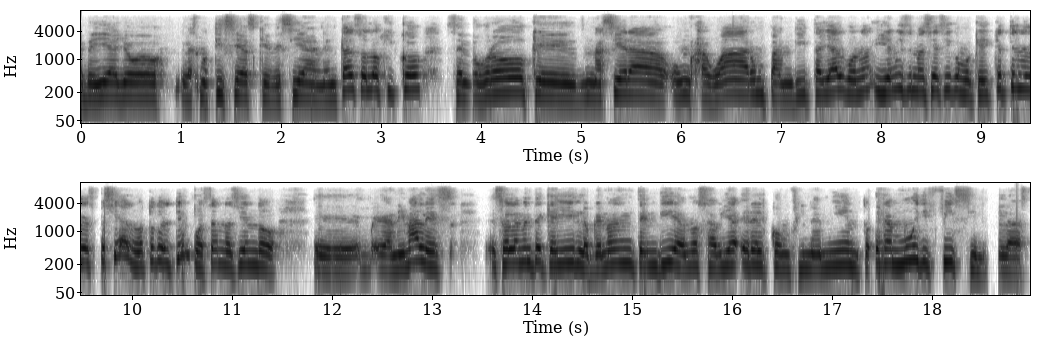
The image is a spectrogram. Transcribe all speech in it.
veía yo las noticias que decían, en tal zoológico se logró que naciera un jaguar, un pandita y algo, ¿no? Y a mí se me hacía así como que, ¿qué tiene de especial? ¿No? Todo el tiempo están naciendo eh, animales solamente que ahí lo que no entendía o no sabía era el confinamiento. Era muy difícil que las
